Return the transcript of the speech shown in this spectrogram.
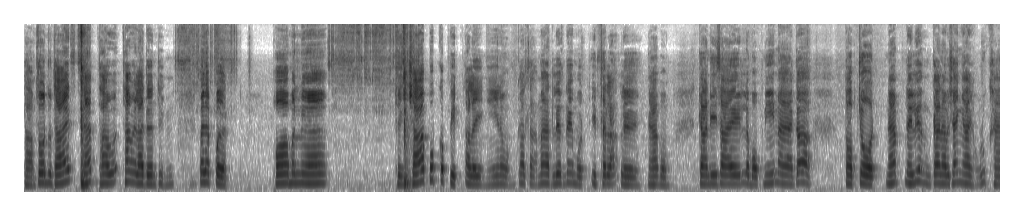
สามโซนสุดท้ายนะครับถ้าถ้าเวลาเดินถึงก็จะเปิด พอมันถึงช้าปุ๊บก็ปิดอะไรอย่างนี้นะผมก็สามารถเลือกได้หมดอิสระเลยนะครับผม การดีไซน์ระบบนี้มาก็ตอบโจทย์นะครับในเรื่องของการเอาไปใช้งานของลูกค้า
